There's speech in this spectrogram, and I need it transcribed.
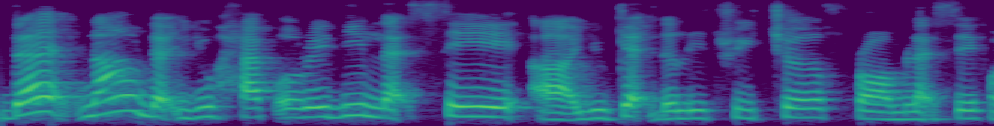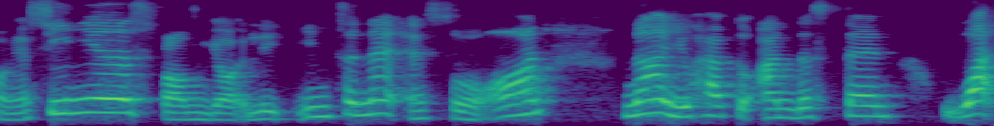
that now that you have already, let's say, uh, you get the literature from, let's say, from your seniors, from your internet and so on. Now you have to understand what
